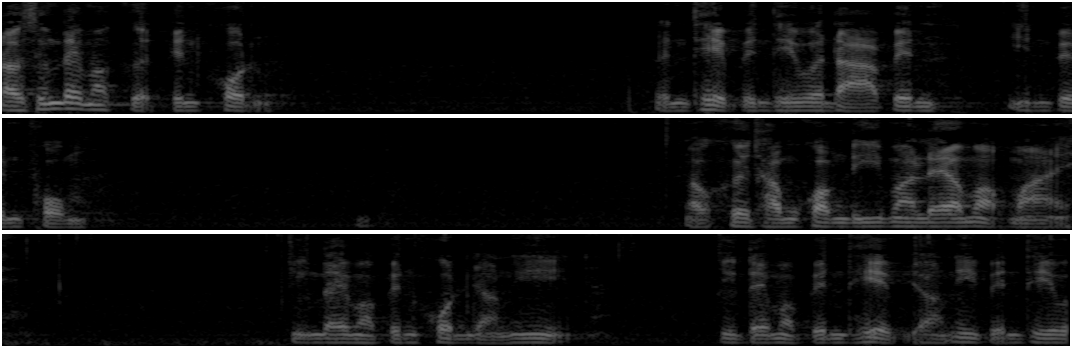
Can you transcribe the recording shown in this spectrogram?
เราถึงได้มาเกิดเป็นคน เป็นเทพเป็นเทวดาเป็นอินเป็นพรมเราเคยทำความดีมาแล้วมากมาย จึงได้มาเป็นคนอย่างนี้ จึงได้มาเป็นเทพอย่างนี้เป็นเทว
